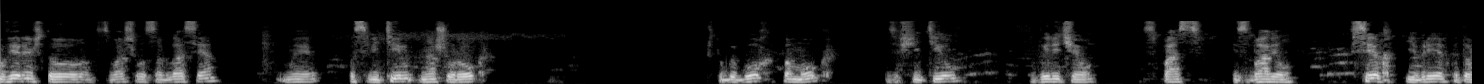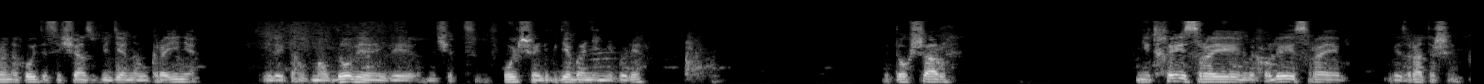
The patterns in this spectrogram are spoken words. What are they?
уверен, что с вашего согласия мы посвятим наш урок, чтобы Бог помог, защитил, вылечил, спас, избавил всех евреев, которые находятся сейчас в беде на Украине, или там в Молдове, или значит, в Польше, или где бы они ни были. Бетох шар Нитхе Исраэль, Вехоле Исраэль, Безраташи.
